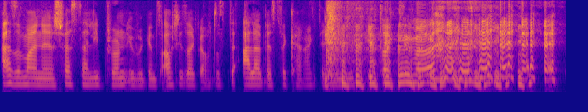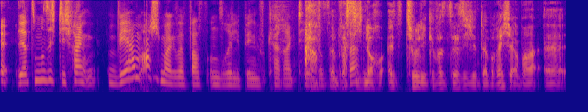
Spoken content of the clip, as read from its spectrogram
Also meine Schwester liebt Ron übrigens auch. Die sagt auch, das ist der allerbeste Charakter, den es gibt, sagt sie immer. Jetzt muss ich dich fragen, wir haben auch schon mal gesagt, was unsere Lieblingscharaktere Ach, sind, was oder? ich noch, Entschuldige, was- dass ich unterbreche, aber äh,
